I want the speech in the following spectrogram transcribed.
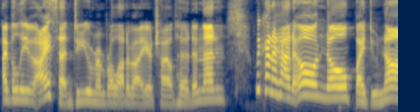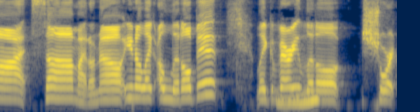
I believe I said, do you remember a lot about your childhood? And then we kind of had, oh, nope, I do not. Some, I don't know, you know, like a little bit, like very mm-hmm. little short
